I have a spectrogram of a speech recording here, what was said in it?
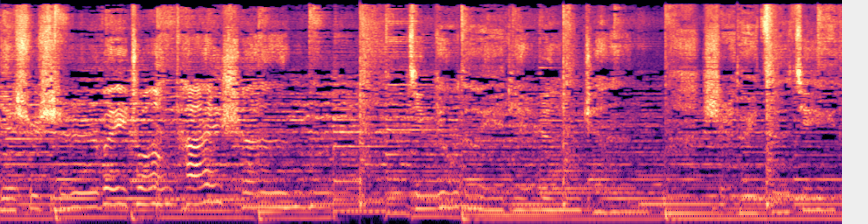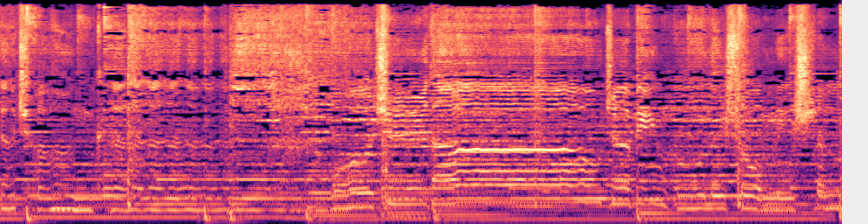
也许是伪装太深，仅有的一点认真，是对自己的诚恳。我知道这并不能说明什么，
